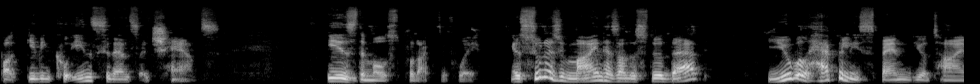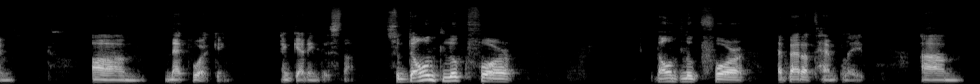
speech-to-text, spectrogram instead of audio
about giving coincidence a chance, is the most productive way. As soon as your mind has understood that, you will happily spend your time um, networking and getting this done. So don't look for don't look for a better template. Um,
